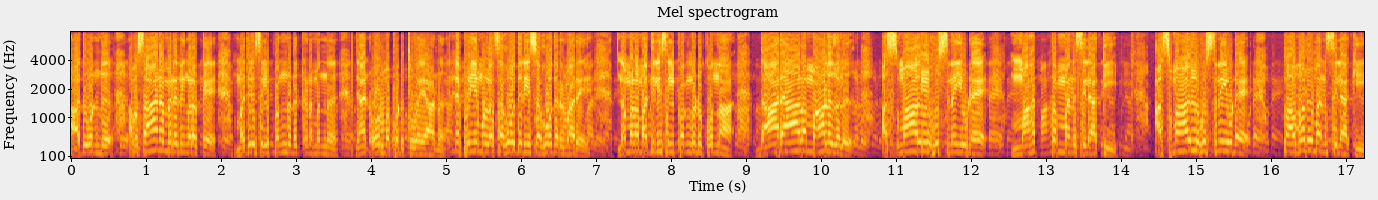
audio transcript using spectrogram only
അതുകൊണ്ട് അവസാനം വരെ നിങ്ങളൊക്കെ മജ്ലിസിൽ പങ്കെടുക്കണമെന്ന് ഞാൻ ഓർമ്മപ്പെടുത്തുകയാണ്. എന്റെ പ്രിയമുള്ള സഹോദരി സഹോദരന്മാരെ നമ്മളെ മജിലിസിൽ പങ്കെടുക്കുന്ന ധാരാളം ആളുകൾ അസ്മാഉൽ ഹുസ്നയുടെ മഹത്വം മനസ്സിലാക്കി അസ്മാഉൽ ഹുസ്നയുടെ പവർ മനസ്സിലാക്കി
